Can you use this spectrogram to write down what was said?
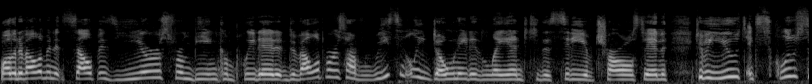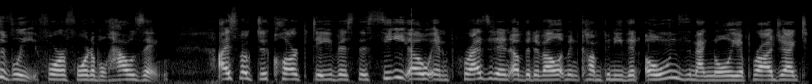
While the development itself is years from being completed, developers have recently donated land to the city of Charleston to be used exclusively for affordable housing. I spoke to Clark Davis, the CEO and president of the development company that owns the Magnolia project,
